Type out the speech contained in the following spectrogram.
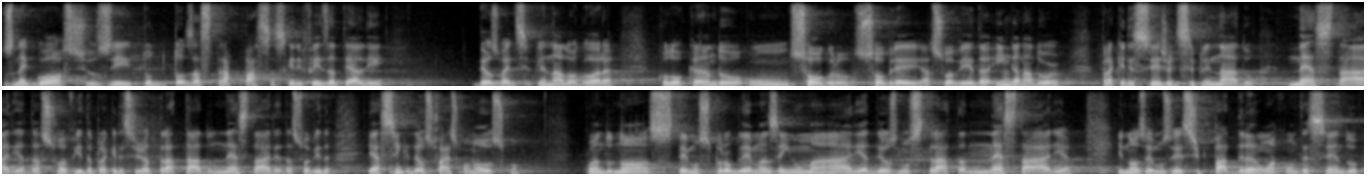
os negócios e tudo, todas as trapaças que ele fez até ali. Deus vai discipliná-lo agora, colocando um sogro sobre a sua vida enganador, para que ele seja disciplinado nesta área da sua vida, para que ele seja tratado nesta área da sua vida. É assim que Deus faz conosco. Quando nós temos problemas em uma área, Deus nos trata nesta área e nós vemos este padrão acontecendo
